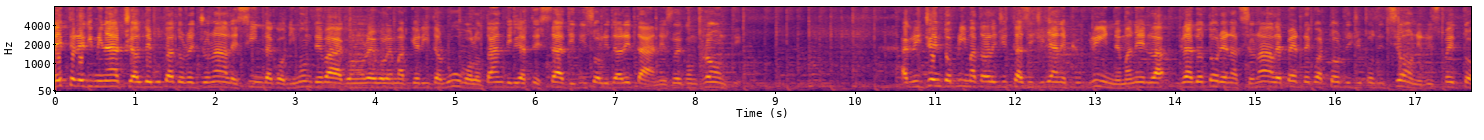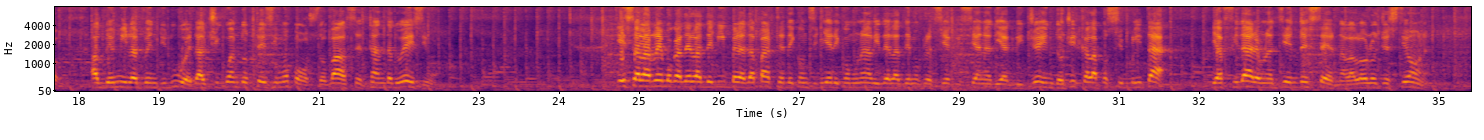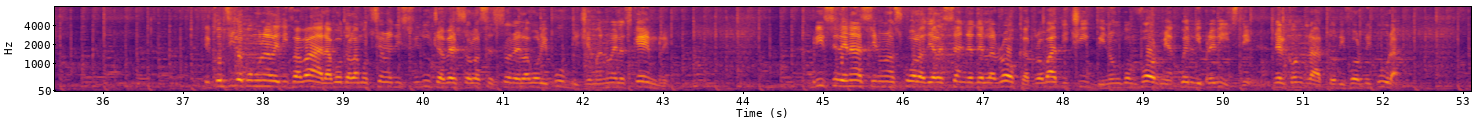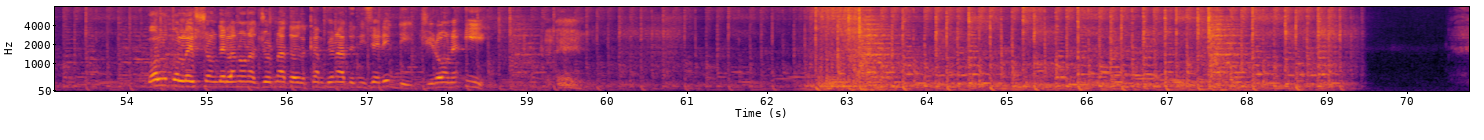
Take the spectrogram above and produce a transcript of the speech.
Lettere di minaccia al deputato regionale sindaco di Montevago, onorevole Margherita Ruvolo, tanti gli attestati di solidarietà nei suoi confronti. Agrigento prima tra le città siciliane più green, ma nella graduatoria nazionale perde 14 posizioni rispetto al 2022, dal 58 posto va al 72 Chiesta la revoca della delibera da parte dei consiglieri comunali della Democrazia Cristiana di Agrigento circa la possibilità di affidare un'azienda esterna alla loro gestione. Il Consiglio Comunale di Favara vota la mozione di sfiducia verso l'assessore ai lavori pubblici Emanuele Schembri. Blitz dei Nassi in una scuola di Alessandria della Rocca, trovati cibi non conformi a quelli previsti nel contratto di fornitura. Goal collection della nona giornata del campionato di Serie D, girone I.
